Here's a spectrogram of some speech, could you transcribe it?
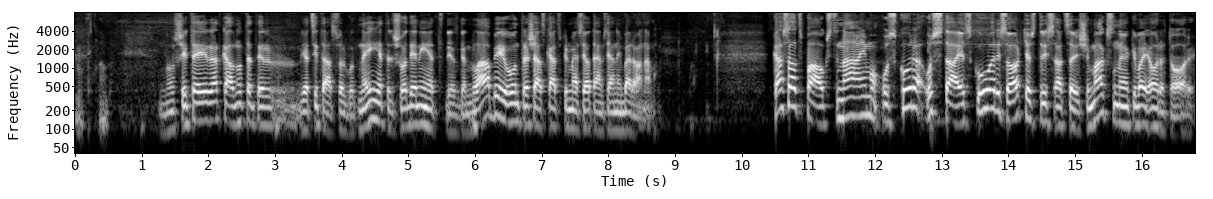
Netik labi. Nu, šī ir atkal, nu, tad ir, ja citās varbūt neiet, tad šodien iet diezgan labi. Un trešās kārtas pirmais jautājums Jānim Baronam. Kā sauc paaugstinājumu, uz kura uzstājas koris, orķestris, atsevišķi mākslinieki vai oratori?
